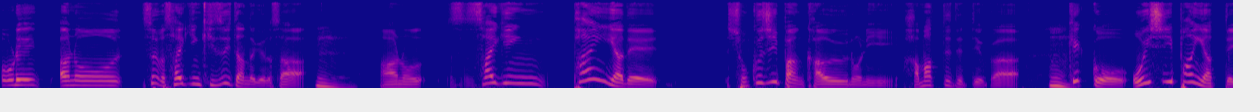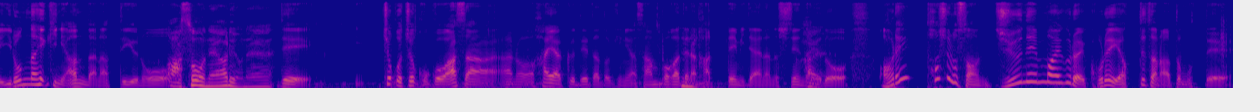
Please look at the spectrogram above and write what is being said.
俺、あのーそういえば最近気づいたんだけどさ、うん。あの、最近、パン屋で食事パン買うのにハマっててっていうか、うん。結構美味しいパン屋っていろんな駅にあんだなっていうのを、あ、そうね、あるよね。で、ちょこちょここう朝、あの、早く出た時には散歩がてら買ってみたいなのしてんだけど、あれ？田代さん10年前ぐらいこれやってたなと思って、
